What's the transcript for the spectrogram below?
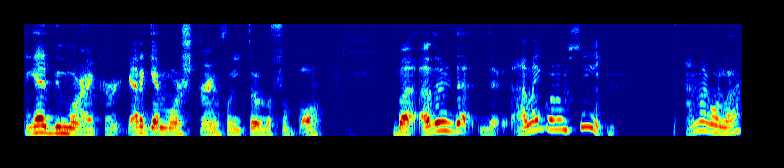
You got to be more accurate. Got to get more strength when you throw the football. But other than that, I like what I'm seeing. I'm not gonna lie.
